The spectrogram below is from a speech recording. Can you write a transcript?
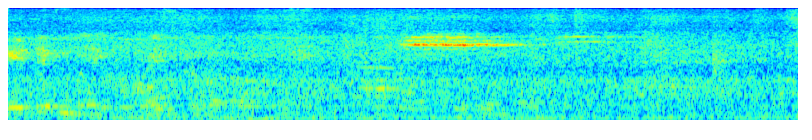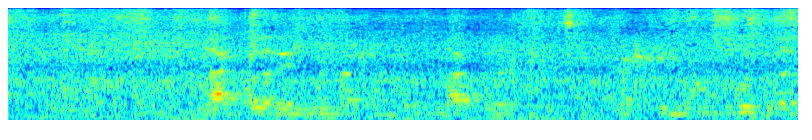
K T M bike white colour K T M bike black colour helmet ಹಾಕೊಂಡು ಬ್ಲ್ಯಾಕ್ ಕಲರ್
